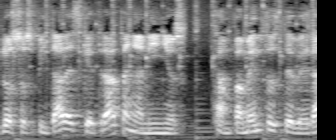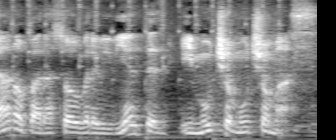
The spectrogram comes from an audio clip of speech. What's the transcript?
los hospitales que tratan a niños, campamentos de verano para sobrevivientes y mucho, mucho más.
